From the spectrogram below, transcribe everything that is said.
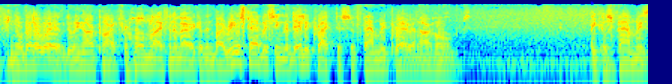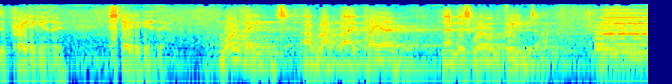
There's no better way of doing our part for home life in America than by reestablishing the daily practice of family prayer in our homes. Because families that pray together stay together. More things are wrought by prayer than this world dreams of.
